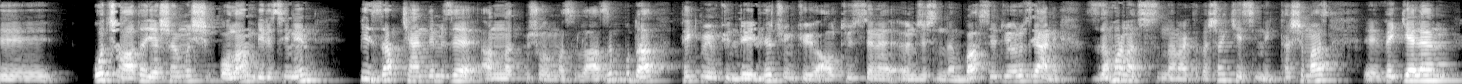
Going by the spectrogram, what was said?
Ee, o çağda yaşamış olan birisinin bizzat kendimize anlatmış olması lazım. Bu da pek mümkün değildir. Çünkü 600 sene öncesinden bahsediyoruz. Yani zaman açısından arkadaşlar kesinlik taşımaz E, ve gelen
